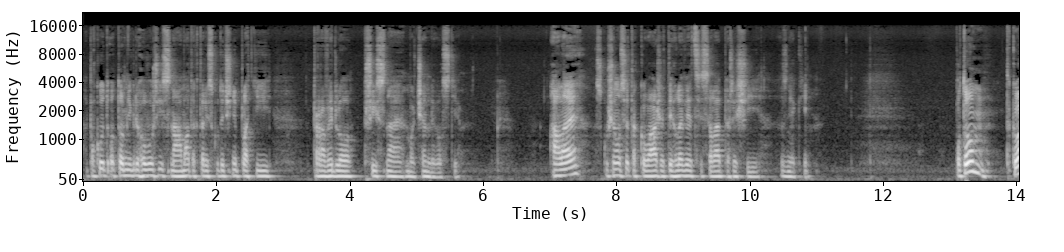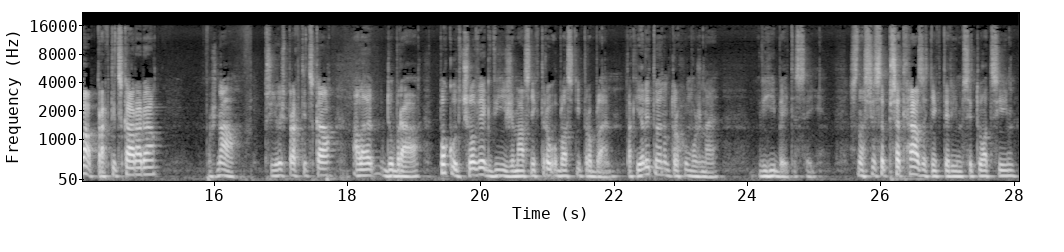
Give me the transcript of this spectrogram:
A pokud o tom někdo hovoří s náma, tak tady skutečně platí pravidlo přísné mlčenlivosti. Ale zkušenost je taková, že tyhle věci se lépe řeší s někým. Potom taková praktická rada, možná příliš praktická, ale dobrá. Pokud člověk ví, že má s některou oblastí problém, tak je-li to jenom trochu možné, vyhýbejte se jí. Snažte se předcházet některým situacím,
